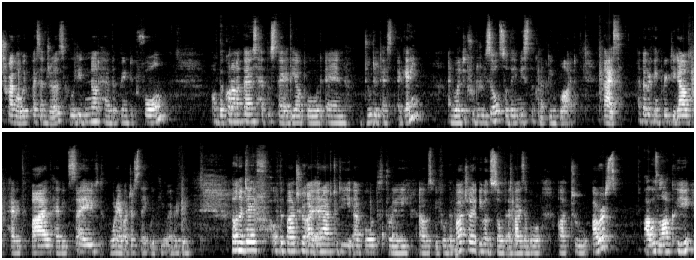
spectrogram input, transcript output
travel with passengers who did not have the printed form of the corona test, had to stay at the airport and do the test again and waited for the results so they missed the connecting flight. Guys, have everything printed out, have it filed, have it saved, whatever, just take with you everything. On the day of departure, I arrived to the airport three hours before departure, even so the advisable are two hours. I was lucky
